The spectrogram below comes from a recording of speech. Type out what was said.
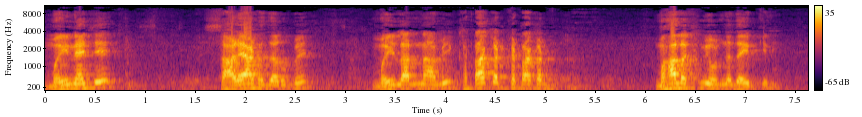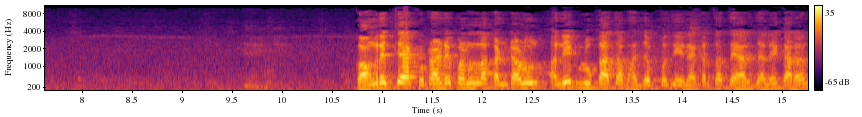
महिन्याचे साडेआठ हजार रुपये महिलांना आम्ही खटाखट खटाखट महालक्ष्मी योजना जाहीर केली. काँग्रेसच्या खोटाडेपणाला कंटाळून अनेक लोक आता भाजपमध्ये येण्याकरता तयार झाले कारण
